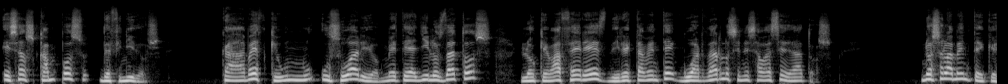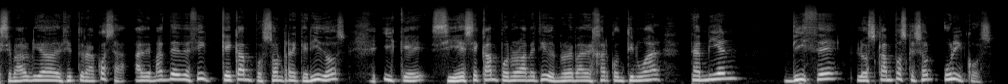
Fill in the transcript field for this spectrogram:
esos campos definidos cada vez que un usuario mete allí los datos, lo que va a hacer es directamente guardarlos en esa base de datos. No solamente que se me ha olvidado decirte una cosa, además de decir qué campos son requeridos y que si ese campo no lo ha metido no le va a dejar continuar, también dice los campos que son únicos.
